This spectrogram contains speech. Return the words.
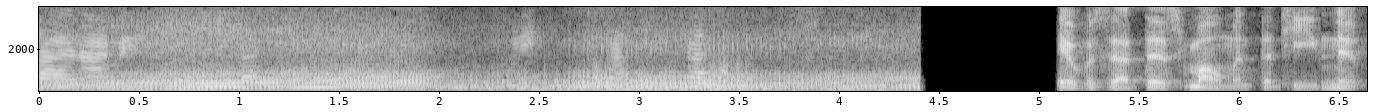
Pupuntahan namin. It was at this moment that he knew.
